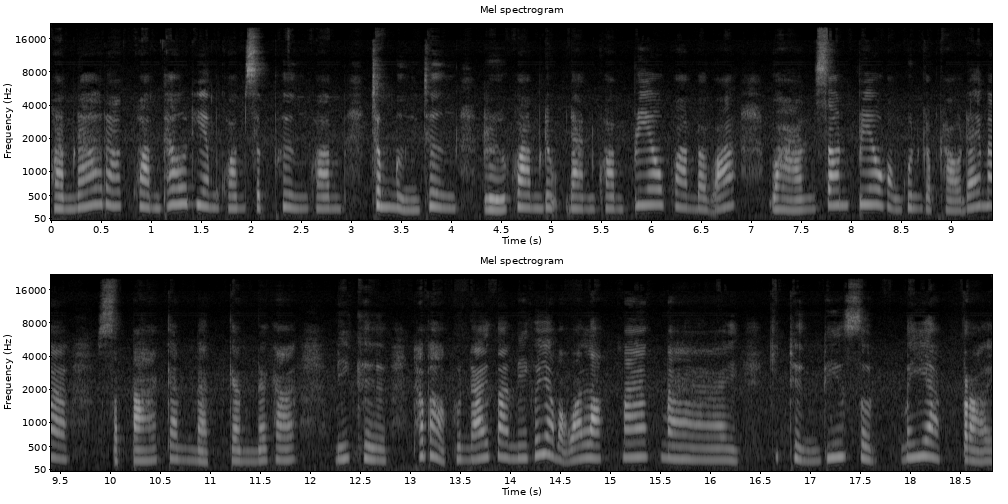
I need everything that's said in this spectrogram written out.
ความน่ารัก ความเท่าเทียม ความสะพึง ความชมึงถึง หรือความดุดัน ความเปรี้ยว ความแบบว่า หวานซ่อนเปรี้ยวของคุณกับเขาได้มาสปาร์กกันแมทกันนะคะ นี่คือถ้าบอกคุณได้ตอนนี้ก็อยากบอกว่ารักมากมาย คิดถึงที่สุด ไม่อยากปล่อย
